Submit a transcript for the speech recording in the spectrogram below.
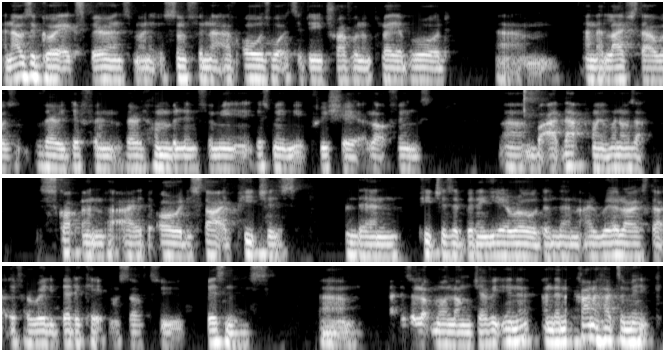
And that was a great experience, man. It was something that I've always wanted to do, travel and play abroad. Um, and that lifestyle was very different, very humbling for me. It just made me appreciate a lot of things. Um, but at that point, when I was at Scotland, I had already started Peaches, and then Peaches had been a year old, and then I realized that if I really dedicate myself to business, um, there's a lot more longevity in it. And then I kind of had to make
